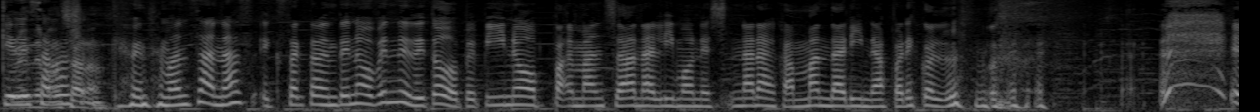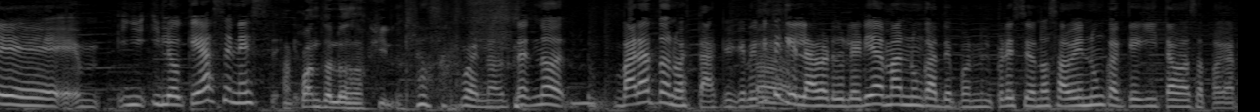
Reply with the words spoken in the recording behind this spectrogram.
que Vende desarrolla manzanas. que vende manzanas, exactamente no, vende de todo, pepino, pa- manzana, limones, naranjas, mandarinas, parezco el Eh, y, y lo que hacen es ¿A cuánto los dos kilos? bueno, no, barato no está. Que, viste Ah. que la verdulería además nunca te pone el precio, no sabes nunca qué guita vas a pagar.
